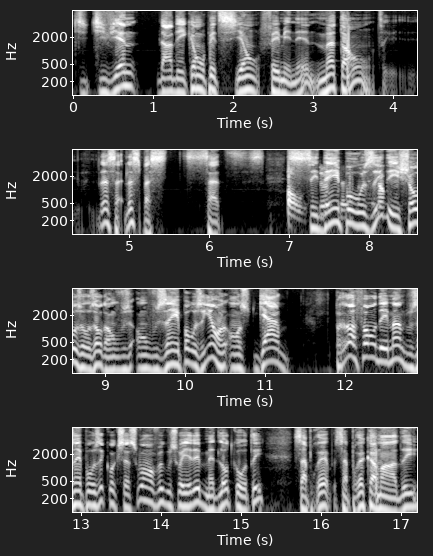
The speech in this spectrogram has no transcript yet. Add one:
qui, viennent dans des compétitions féminines, mettons, là, ça- là, c'est parce ça. C'est d'imposer des choses aux autres. On vous, on vous impose rien. On, on se garde profondément de vous imposer quoi que ce soit. On veut que vous soyez libre, mais de l'autre côté, ça pourrait, ça pourrait commander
